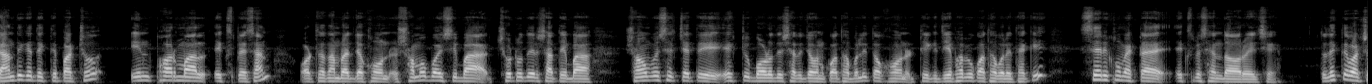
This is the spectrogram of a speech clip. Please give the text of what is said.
ডান দিকে দেখতে পাচ্ছ ইনফর্মাল এক্সপ্রেশন অর্থাৎ আমরা যখন সমবয়সী বা ছোটদের সাথে বা সমবয়সের চাইতে একটু বড়দের সাথে যখন কথা বলি, তখন ঠিক যেভাবে কথা বলে থাকি, সেরকম একটা এক্সপ্রেশন দেওয়া রয়েছে। তো দেখতে পাচ্ছ,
